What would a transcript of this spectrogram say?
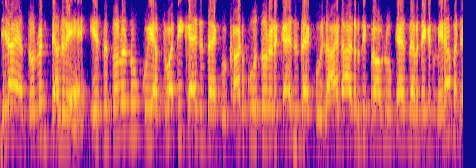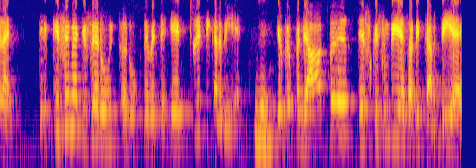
ਜਿਹੜਾ ਇਹ ਅੰਦੋਲਨ ਚੱਲ ਰਿਹਾ ਹੈ ਇਸ ਅੰਦੋਲਨ ਨੂੰ ਕੋਈ ਅੱਤਵਾਦੀ ਕਹਿ ਦਿੰਦਾ ਹੈ ਕੋਈ ਖਾੜਕੂ ਅੰਦੋਲਨ ਕਹਿ ਦਿੰਦਾ ਹੈ ਕੋਈ ਲਾਅ ਆਰਡਰ ਦੀ ਪ੍ਰੋਬਲਮ ਕਹਿ ਦਿੰਦਾ ਹੈ। ਲੇਕਿਨ ਮੇਰਾ ਮੰਨਣਾ ਹੈ ਕਿ ਕਿਸੇ ਨਾ ਕਿਸੇ ਰੂਪ ਦੇ ਵਿੱਚ ਇਹ ਪੋਲੀਟੀਕਲ ਵੀ ਹੈ। ਕਿਉਂਕਿ ਪੰਜਾਬ ਜਿਸ ਕਿਸਮ ਦੀ ਹੈ ਸਾਡੀ ਧਰਤੀ ਹੈ।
